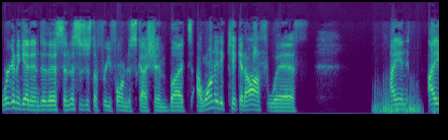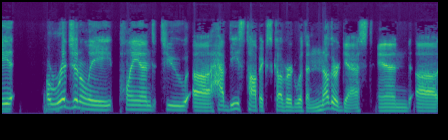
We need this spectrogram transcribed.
we're gonna get into this, and this is just a free form discussion. But I wanted to kick it off with I I originally planned to uh, have these topics covered with another guest, and uh,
